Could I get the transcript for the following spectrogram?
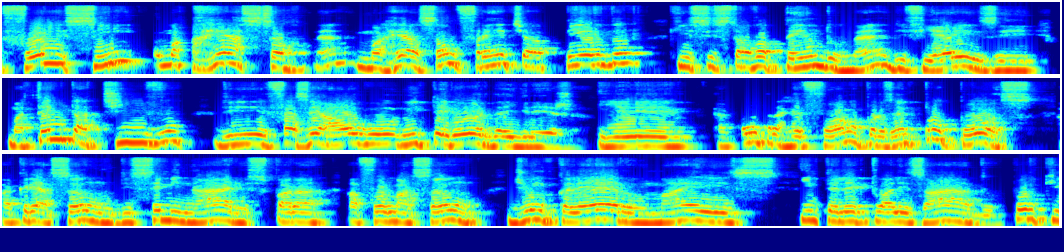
foi, sim, uma reação, né? uma reação frente à perda que se estava tendo né, de fiéis e uma tentativa de fazer algo no interior da igreja. E a Contra-Reforma, por exemplo, propôs a criação de seminários para a formação de um clero mais intelectualizado, porque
